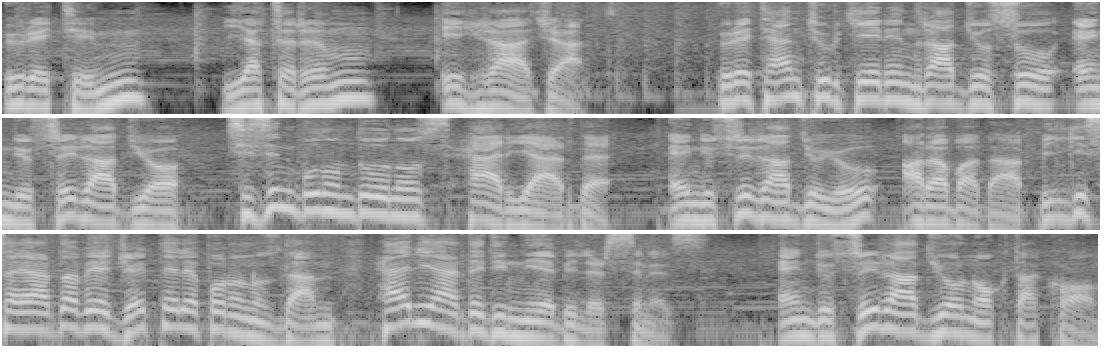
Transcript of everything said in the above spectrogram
Üretim, yatırım, ihracat. Üreten Türkiye'nin radyosu Endüstri Radyo sizin bulunduğunuz her yerde. Endüstri Radyo'yu arabada, bilgisayarda ve cep telefonunuzdan her yerde dinleyebilirsiniz. Endüstri Radyo.com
